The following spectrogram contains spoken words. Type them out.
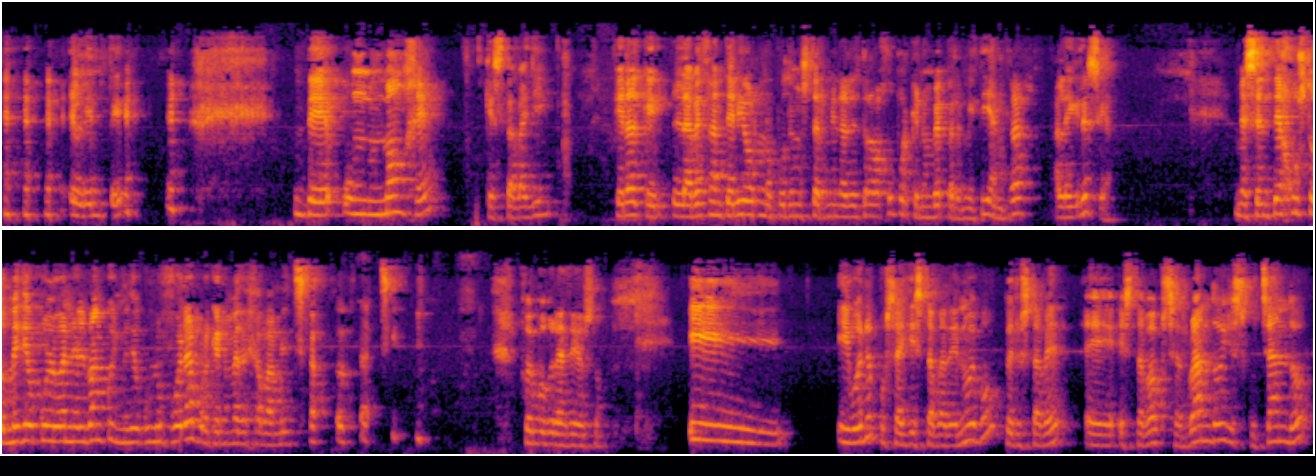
el ente, de un monje que estaba allí, que era el que la vez anterior no pudimos terminar el trabajo porque no me permitía entrar a la iglesia. Me senté justo medio culo en el banco y medio culo fuera porque no me dejaba echar Fue muy gracioso. Y, bueno, pues allí estaba de nuevo, pero esta vez eh, estaba observando y escuchando.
